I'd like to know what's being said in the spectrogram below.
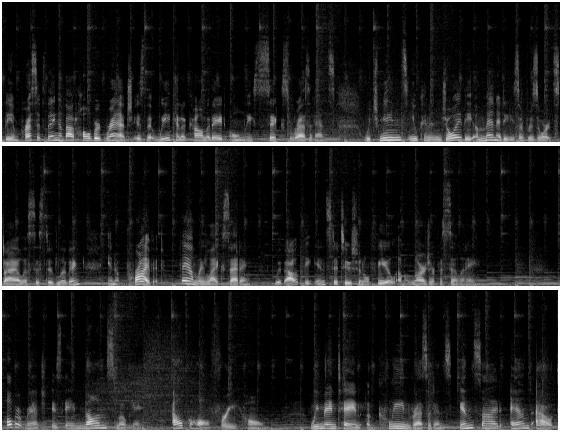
The impressive thing about Hulbert Ranch is that we can accommodate only six residents, which means you can enjoy the amenities of resort-style assisted living in a private, family-like setting without the institutional feel of a larger facility. Hulbert Ranch is a non-smoking, alcohol-free home. We maintain a clean residence inside and out,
